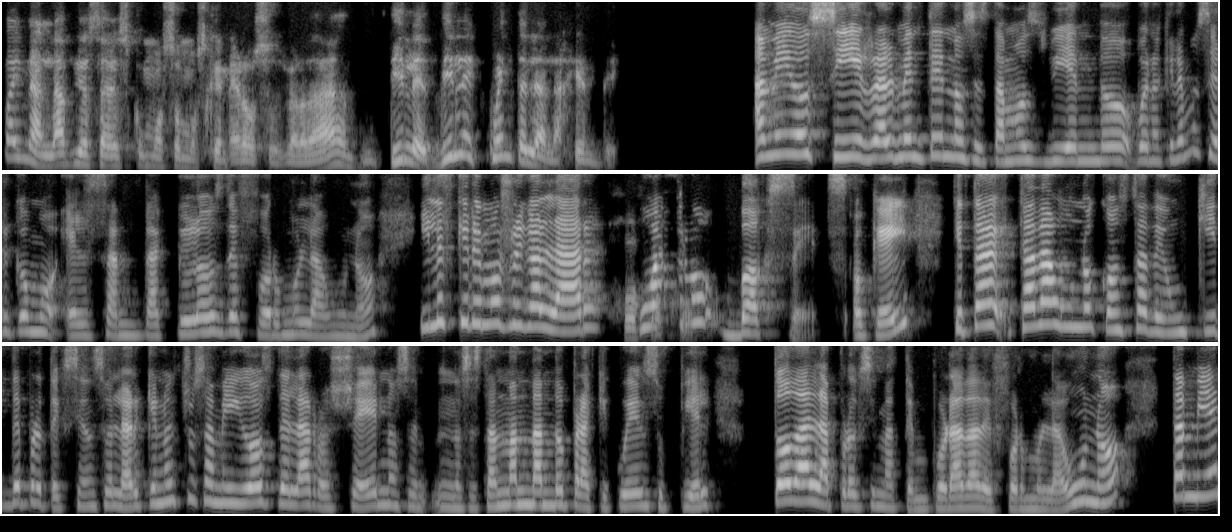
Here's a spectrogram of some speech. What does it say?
Final Lab, ya sabes cómo somos generosos, ¿verdad? Dile, dile, cuéntale a la gente. Amigos, sí, realmente nos estamos viendo, bueno, queremos ser como el Santa Claus de Fórmula 1 y les queremos regalar cuatro box sets, ¿ok? Que cada uno consta de un kit de protección solar que nuestros amigos de La Roche nos, nos están mandando para que cuiden su piel toda la próxima temporada de Fórmula 1. También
